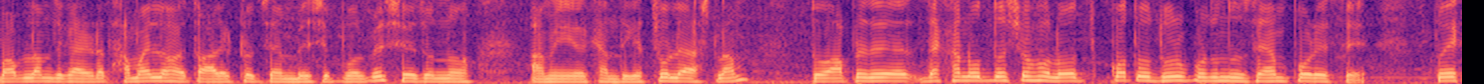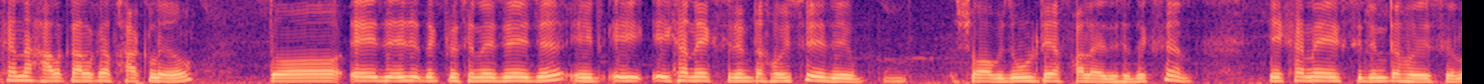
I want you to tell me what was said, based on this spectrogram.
ভাবলাম যে গাড়িটা থামাইলে হয়তো আরেকটু জ্যাম বেশি পড়বে, সেজন্য আমি এখান থেকে চলে আসলাম। তো আপনাদের দেখানোর উদ্দেশ্য হলো কত দূর পর্যন্ত জ্যাম পড়েছে। তো এখানে হালকা হালকা থাকলেও তো এই যে এই যে দেখতেছেন, এই যে এই যে, এই- এই এইখানে অ্যাক্সিডেন্টটা হয়েছে, এই যে সব যে উল্টে ফালাই দিয়েছে দেখছেন? এখানে অ্যাক্সিডেন্টটা হয়েছিল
